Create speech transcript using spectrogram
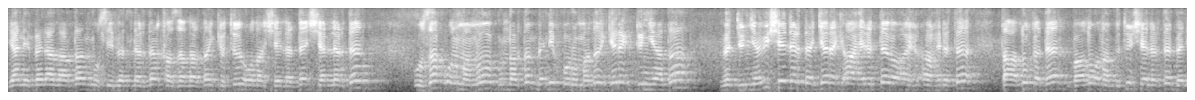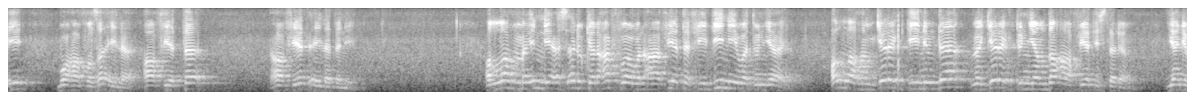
Yani belalardan, musibetlerden, kazalardan, kötü olan şeylerden, şerlerden uzak olmamı, bunlardan beni korumanı gerek dünyada ve dünyevi şeylerde gerek ahirette ve ahirete taalluk eden, bağlı olan bütün şeylerde beni muhafaza eyle. Afiyette afiyet eyle beni. Allahümme inni es'elukel afve vel afiyete fi dini ve dünyayı. Allah'ım gerek dinimde ve gerek dünyamda afiyet isterim. Yani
